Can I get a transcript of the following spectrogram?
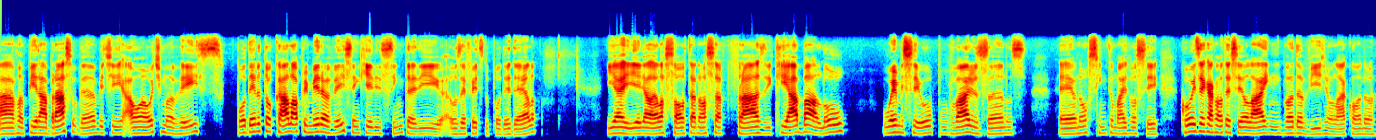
a vampira abraça o Gambit uma última vez, podendo tocá-lo a primeira vez sem que ele sinta ali os efeitos do poder dela. E aí ele, ela solta a nossa frase que abalou o MCU por vários anos. É, eu não sinto mais você. Coisa que aconteceu lá em WandaVision, lá quando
